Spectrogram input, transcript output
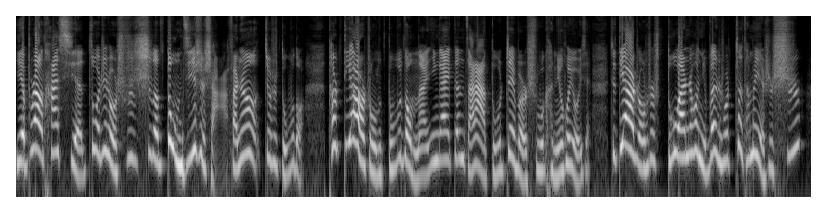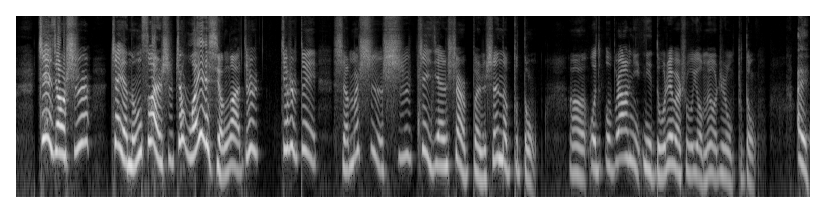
也不知道他写做这首诗诗的动机是啥，反正就是读不懂。他说，第二种读不懂呢，应该跟咱俩读这本书肯定会有一些。就第二种是读完之后你问说，这他妈也是诗，这叫诗，这也能算是，这我也行啊，就是。就是对什么是诗这件事儿本身的不懂，嗯，我我不知道你你读这本书有没有这种不懂？哎，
